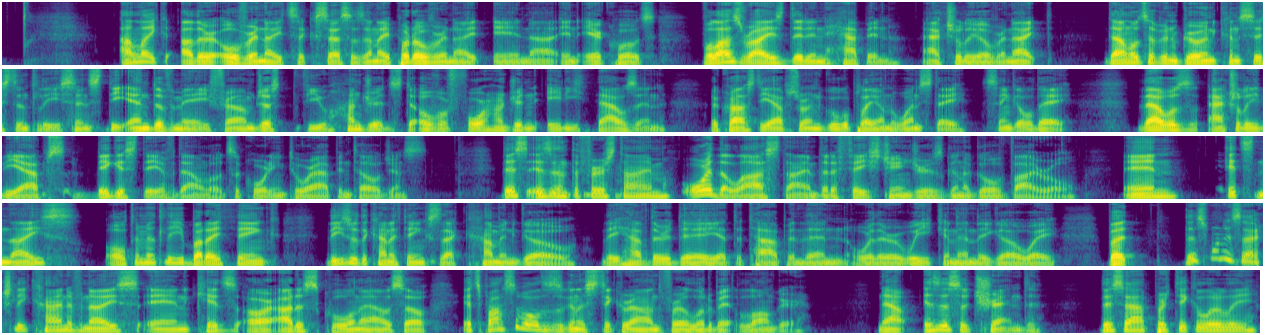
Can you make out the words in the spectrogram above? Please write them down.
Unlike other overnight successes, and I put overnight in uh, in air quotes, Voilà's rise didn't happen actually overnight. Downloads have been growing consistently since the end of May, from just a few hundreds to over 480,000 across the App Store and Google Play on Wednesday, single day. that was actually the app's biggest day of downloads, according to our app intelligence. This isn't the first time or the last time that a face changer is going to go viral. And it's nice ultimately, but I think these are the kind of things that come and go. They have their day at the top and then, or they're a week and then they go away. But this one is actually kind of nice, and kids are out of school now, so it's possible this is going to stick around for a little bit longer. Now, is this a trend? This app particularly?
